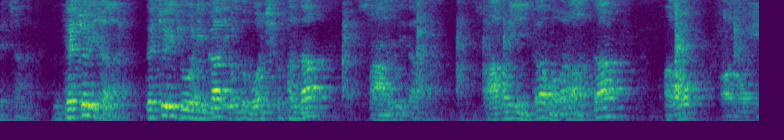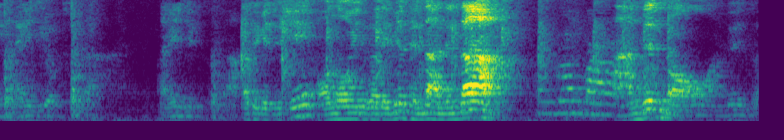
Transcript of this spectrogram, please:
됐잖아요. 대절이잖아요. 대절이 주어니까 이것도 뭘 취급한다? 사물이다. 사물이니까 뭐가 나왔다? 바로 언어인 IG가 붙었다. IG가 붙었다. 아까도 얘기했듯이 언어이드가 되면 된다 안 된다? 안 된다. 안 된다. 안 된다.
